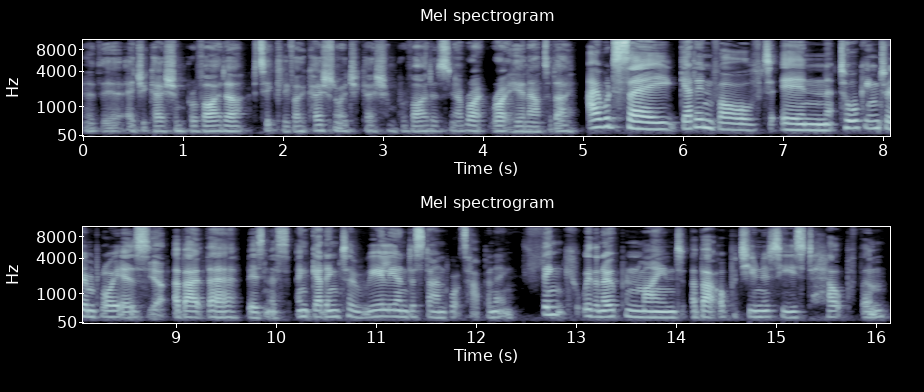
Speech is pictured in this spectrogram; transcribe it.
you know, the education provider, particularly vocational education providers, you know, right right here now today? I would say get involved in talking to employers yeah. about their business and getting to really understand what's happening. Think with an open mind about opportunities to help them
